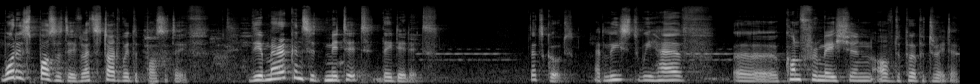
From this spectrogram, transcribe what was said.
what is positive? Let's start with the positive. The Americans admitted they did it. That's good. At least we have uh, confirmation of the perpetrator.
